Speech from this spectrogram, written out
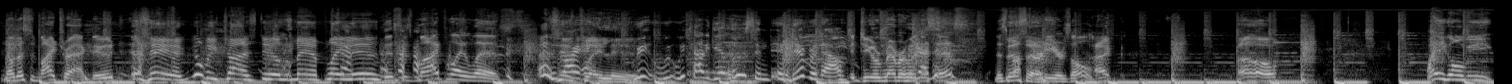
no, this is my track, dude. That's here. You don't be trying to steal the man playlist. this is my playlist. That's his Right, hey, playlist. We, we, we kind of get loose and, and different now. Do you remember who got this is? This is about 30 years old. I, uh-oh. Why are you gonna be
